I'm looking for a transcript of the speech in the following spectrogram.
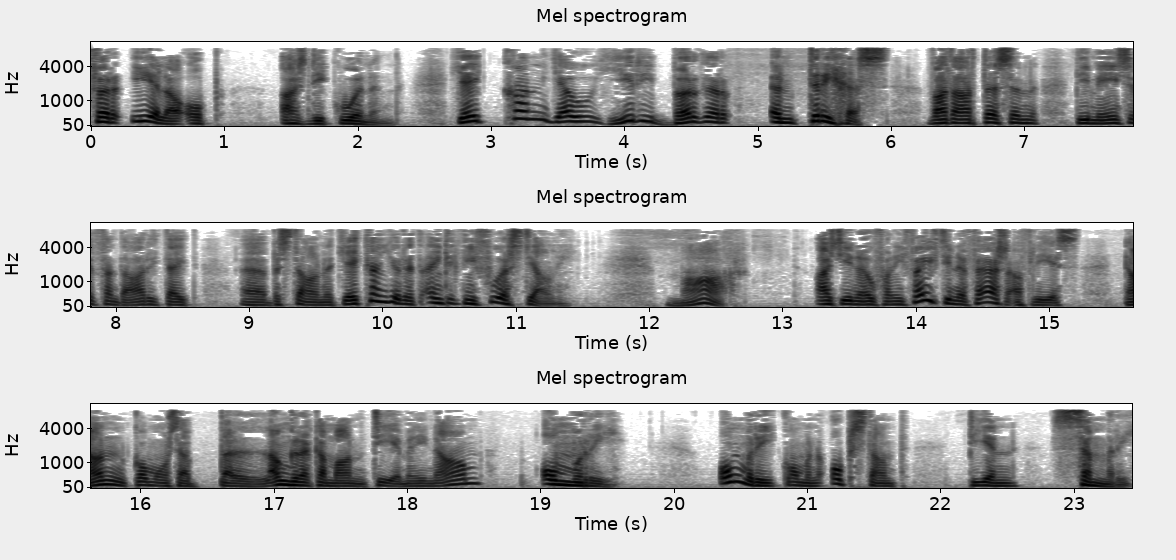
vir Ela op as die koning. Jy kan jou hierdie burger intriges wat daar tussen die mense van daardie tyd uh, bestaan het. Jy kan jou dit eintlik nie voorstel nie. Maar as jy nou van die 15de vers af lees, dan kom ons 'n belangrike man te met die naam Omri. Omri kom in opstand teen Simri.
